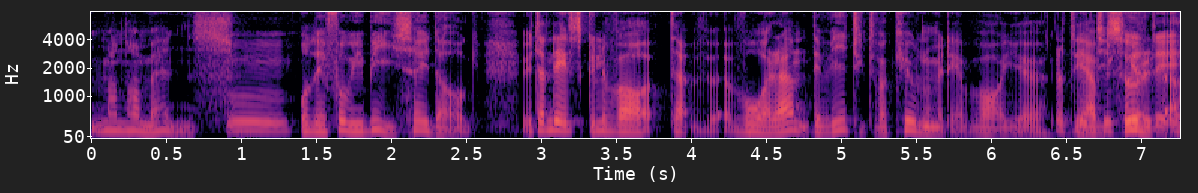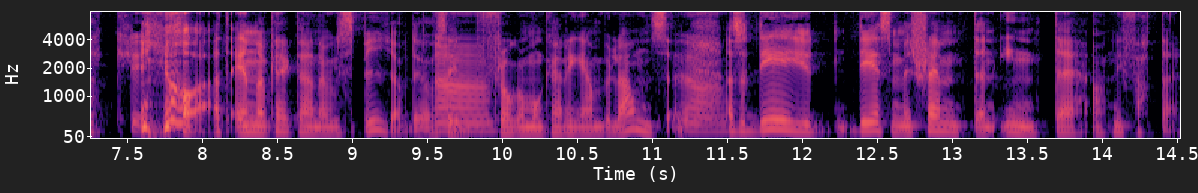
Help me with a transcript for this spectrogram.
man har mens Mm. och det får vi visa idag. Utan det skulle vara, våran, det vi tyckte var kul med det var ju Att det tycker att absurda. det är äckligt. Ja, att en av karaktärerna vill spy av det och Ja. frågar om hon kan ringa ambulansen. Ja. Alltså det är ju det som är skämten, inte, ja ni fattar.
